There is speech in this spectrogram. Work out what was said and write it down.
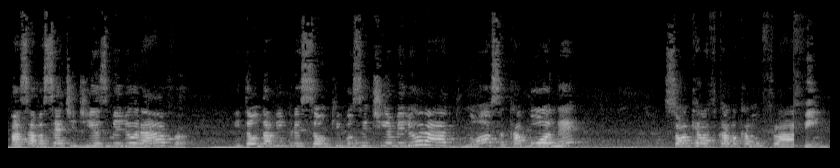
passava sete dias, melhorava. Então dava a impressão que você tinha melhorado. Nossa, acabou, né? Só que ela ficava camuflada. Enfim,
